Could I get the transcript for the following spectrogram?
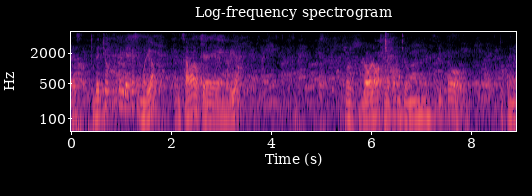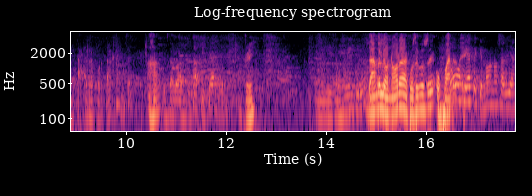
es- de hecho, creo que el día que se murió, el sábado que murió, pues luego, luego salió como que un tipo documental, reportaje, no sé. Ajá. Yo estaba, yo estaba pisteando, güey. Ok. Y se me hizo bien curioso. Dándole honor a José José o Juan. No, fíjate que no, no sabía.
